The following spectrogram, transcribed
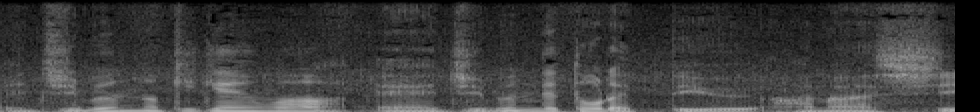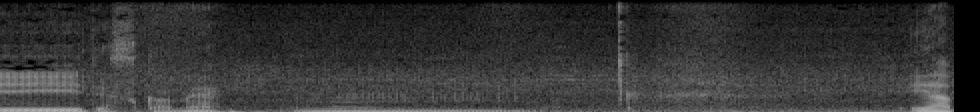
えー自分の機嫌は、えー自分で取れっていう話ですかね。うん。やっ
